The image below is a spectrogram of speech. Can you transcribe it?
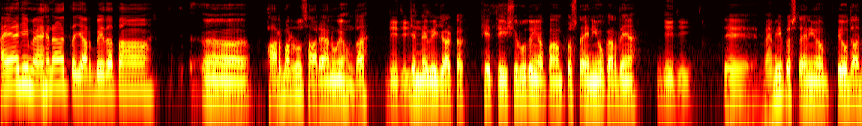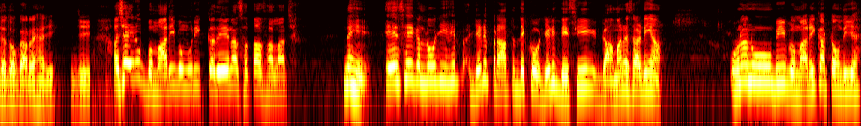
ਐਂ ਆ ਜੀ ਮੈਂ ਨਾ ਤਜਰਬੇ ਦਾ ਤਾਂ ਫਾਰਮਰ ਨੂੰ ਸਾਰਿਆਂ ਨੂੰ ਇਹ ਹੁੰਦਾ। ਜੀ ਜੀ ਜਿੰਨੇ ਵੀ ਜੱਟ ਖੇਤੀ ਸ਼ੁਰੂ ਤੋਂ ਹੀ ਆਪਾਂ ਪੁਸ਼ਤੈਨੀਓ ਕਰਦੇ ਆ। ਜੀ ਜੀ। ਤੇ ਮੈਂ ਵੀ ਪੁਸ਼ਤੈਨੀਓ ਪਿਓ ਦਾਦੇ ਤੋਂ ਕਰ ਰਿਹਾ ਜੀ। ਜੀ। ਅੱਛਾ ਇਹਨੂੰ ਬਿਮਾਰੀ ਬਮੂਰੀ ਕਦੇ ਨਾ 7 ਸਾਲਾਂ ਚ? ਨਹੀਂ ਇਸੇ ਗੱਲੋਂ ਜੀ ਇਹ ਜਿਹੜੇ ਪ੍ਰਾਤ ਦੇਖੋ ਜਿਹੜੀ ਦੇਸੀ ਗਾਵਾਂ ਨੇ ਸਾਡੀਆਂ ਉਹਨਾਂ ਨੂੰ ਵੀ ਬਿਮਾਰੀ ਘੱਟ ਆਉਂਦੀ ਹੈ।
